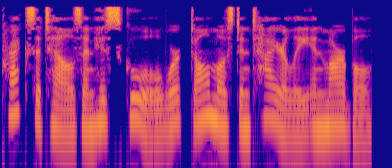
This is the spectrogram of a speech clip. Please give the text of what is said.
Praxiteles and his school worked almost entirely in marble.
